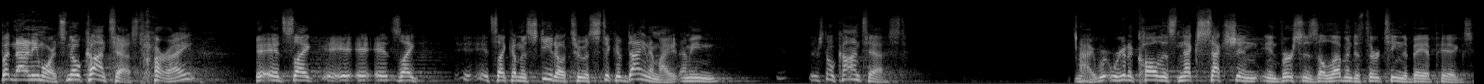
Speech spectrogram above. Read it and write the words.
but not anymore. It's no contest, all right? It, it's, like, it's, like, it's like a mosquito to a stick of dynamite. I mean, there's no contest. All right, we're, we're going to call this next section in verses 11 to 13 the Bay of Pigs.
